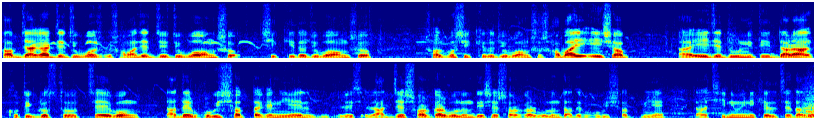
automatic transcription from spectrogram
সব জায়গার যে যুব, সমাজের যে যুব অংশ, শিক্ষিত যুব অংশ, স্বল্প শিক্ষিত যুব অংশ, সবাই এইসব এই যে দুর্নীতির দ্বারা ক্ষতিগ্রস্ত হচ্ছে এবং তাদের ভবিষ্যৎটাকে নিয়ে রাজ্যের সরকার বলুন, দেশের সরকার বলুন, তাদের ভবিষ্যৎ নিয়ে তারা ছিনিমিনি খেলছে তাদের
